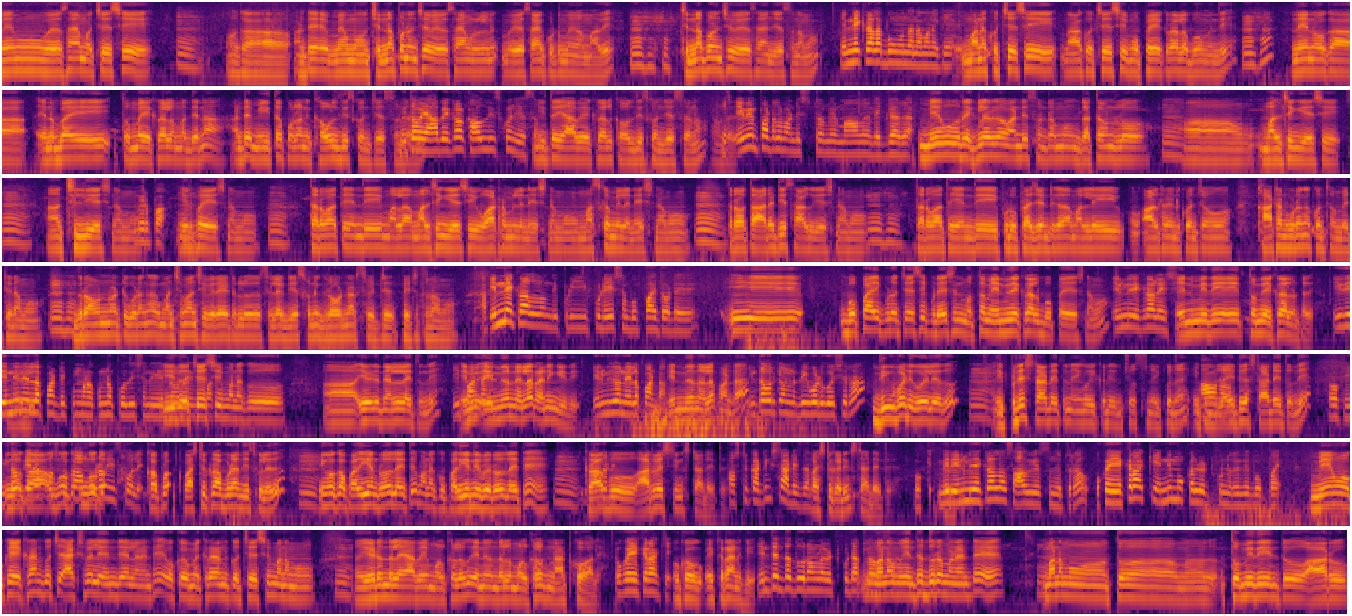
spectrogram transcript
మేము వ్యవసాయం వచ్చేసి. ఒక అంటే మేము చిన్నప్పటి నుంచే వ్యవసాయం వ్యవసాయ కుటుంబం మాది. చిన్నప్పటి నుంచి వ్యవసాయం చేస్తున్నాము. ఎన్ని ఎకరాల భూమి ఉందన్న మనకి? మనకు వచ్చేసి నాకు వచ్చేసి ముప్పై ఎకరాల భూమి ఉంది. నేను ఒక ఎనభై తొంభై ఎకరాల మధ్యన అంటే మిగతా పొలాన్ని కౌలు తీసుకొని మీతో చేస్తుంటాను యాభై ఎకరాలు కౌలు తీసుకొని చేస్తారు మిగతా యాభై ఎకరాలు కౌలు తీసుకొని చేస్తాను. ఏమేం పంటలు పండిస్తుంటారు మీరు మామూలుగా రెగ్యులర్గా మేము రెగ్యులర్గా పండిస్తుంటాము. గతంలో మల్చింగ్ చేసి చిల్లి వేసినాము. మిరప. మిరప వేసినాము. తర్వాత ఏంది మళ్ళీ మల్చింగ్ చేసి వాటర్ మిల్లన్ వేసినాము మస్క మిల్లన్ వేసినాము. తర్వాత అరటి సాగు చేసినాము. తర్వాత ఏంది ఇప్పుడు ప్రజెంట్గా మళ్ళీ ఆల్టర్నేట్ కొంచెం కాటన్ కూడా కొంచెం పెట్టినాము. గ్రౌండ్ నట్ కూడా మంచి మంచి వెరైటీలు సెలెక్ట్ చేసుకుని గ్రౌండ్ నట్స్ పెట్టి పెట్టుతున్నాము. ఎన్ని ఎకరాలు ఉంది ఇప్పుడు ఇప్పుడు వేసిన బొప్పాయి తోట ఈ బొప్పాయి ఇప్పుడు వచ్చేసి ఇప్పుడు వేసింది మొత్తం ఎనిమిది ఎకరాలు బొప్పాయి వేసినాము. ఎనిమిది ఎకరాలు ఎనిమిది తొమ్మిది ఎకరాలు ఉంటుంది. ఇది ఎన్ని నెలల పంట ఇప్పుడు మనకున్న పొజిషన్ ఇది? వచ్చేసి మనకు ఏడు నెలలు అవుతుంది ఎనిమిది నెల రన్నింగ్ ఇది. ఎనిమిదో నెల పంట. ఎనిమిదో నెల పంట. ఇంతవరకు దిగుబడి కోసిర్రా? దిగుబడి కోయలేదు. ఇప్పుడే స్టార్ట్ అవుతున్నాయి. ఇంకో ఇక్కడ నుంచి వస్తున్నాయి ఇక్కడ ఇప్పుడు లైట్గా స్టార్ట్ అవుతుంది. ఫస్ట్ క్రాప్ కూడా తీసుకోలేదు. ఇంకొక పదిహేను రోజులు అయితే మనకు పదిహేను ఇరవై రోజులు అయితే క్రాప్ హార్వెస్టింగ్ స్టార్ట్ అవుతుంది. ఫస్ట్ కటింగ్ స్టార్ట్ అవుతుంది? ఫస్ట్ కటింగ్ స్టార్ట్ అవుతుంది. ఓకే మీరు ఎనిమిది ఎకరాల్లో సాగు చేస్తుంది చెప్తారా? ఒక ఎకరాకి ఎన్ని మొక్కలు పెట్టుకున్నారు ఇది బొప్పాయి? మేము ఒక ఎకరానికి వచ్చి యాక్చువల్ ఏం చేయాలంటే ఒక ఎకరానికి వచ్చేసి మనము ఏడు వందల యాభై మొలకలకు ఎనిమిది వందల మొలకలకు నాటుకోవాలి. ఒక ఎకరాకి? ఒక ఎకరానికి. ఎంతెంత దూరంలో పెట్టుకుంటే అట్లా మనం ఎంత దూరం అని అంటే మనము తొమ్మిది ఇంటూ ఆరు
